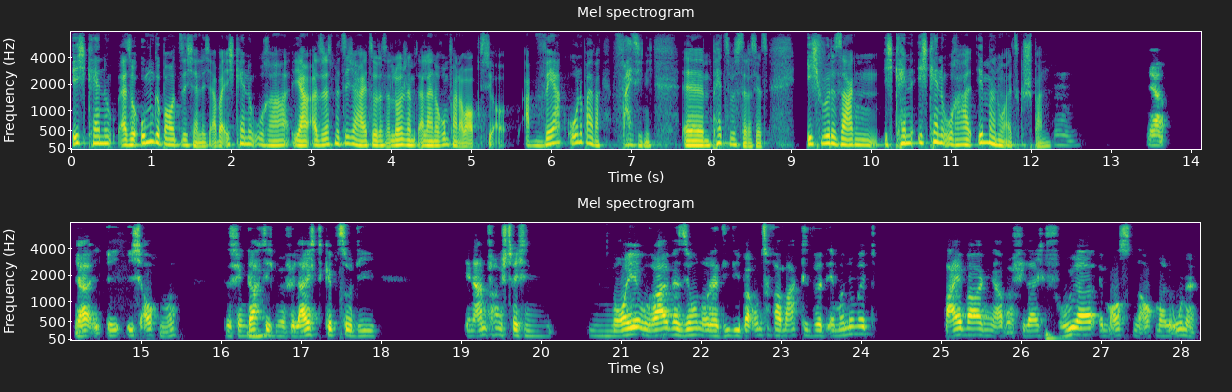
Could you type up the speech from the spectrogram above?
Ich kenne, also umgebaut sicherlich, aber ich kenne Ural, ja, also das mit Sicherheit so, dass Leute damit alleine rumfahren, aber ob sie ab Werk ohne Beiwagen, weiß ich nicht. Ähm, Pets wüsste das jetzt. Ich würde sagen, ich kenne, ich kenne Ural immer nur als Gespann. Hm. Ja. Ja, ich, ich auch nur. Deswegen dachte ich mir, vielleicht gibt's so die, in Anführungsstrichen, neue Ural-Version oder die, die bei uns so vermarktet wird, immer nur mit Beiwagen, aber vielleicht früher im Osten auch mal ohne.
